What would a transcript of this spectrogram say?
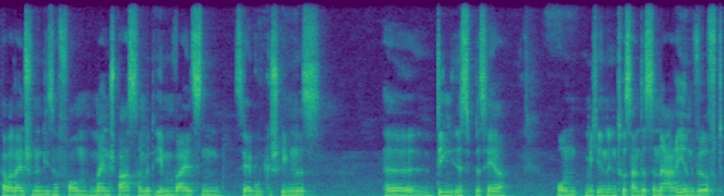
aber allein schon in dieser Form meinen Spaß damit, eben weil es ein sehr gut geschriebenes äh, Ding ist bisher und mich in interessante Szenarien wirft.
